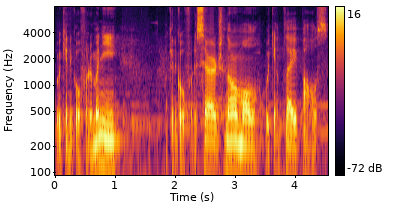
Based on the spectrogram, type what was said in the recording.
we can go for the menu, we can go for the search, normal, we can play, pause.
